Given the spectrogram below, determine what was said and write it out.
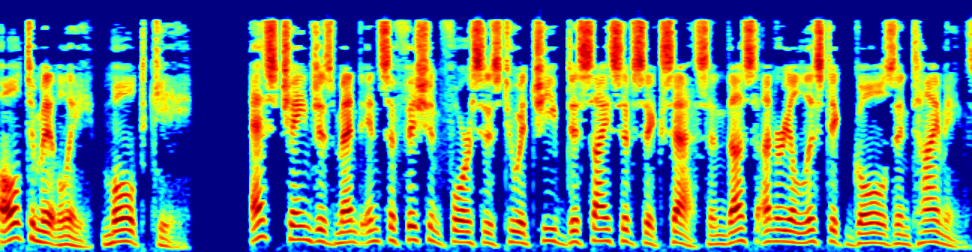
Ultimately, Moltke S changes meant insufficient forces to achieve decisive success and thus unrealistic goals and timings.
